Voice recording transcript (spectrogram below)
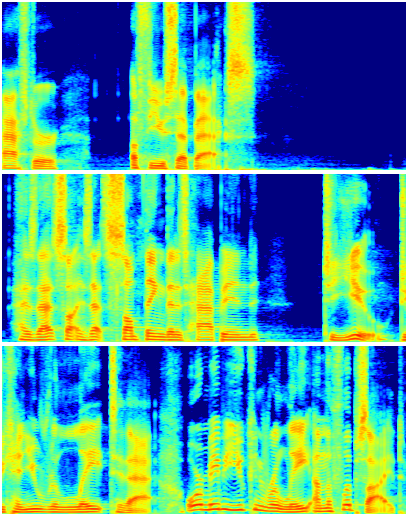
after a few setbacks. Has that is that something that has happened to you? Do can you relate to that? Or maybe you can relate on the flip side.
